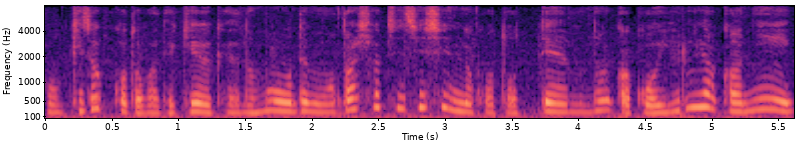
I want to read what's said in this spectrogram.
こう気づくことができるけれどもでも私たち自身のことってなんかこう緩やかに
